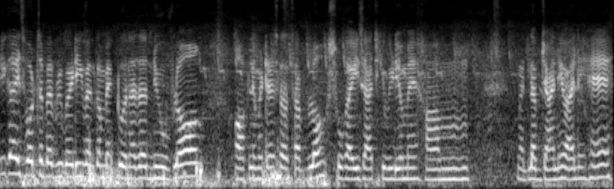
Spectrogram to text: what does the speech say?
Hey guys what's up everybody welcome back to another new vlog of limited vlog so guys आज की वीडियो में हम मतलब जाने वाले हैं,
